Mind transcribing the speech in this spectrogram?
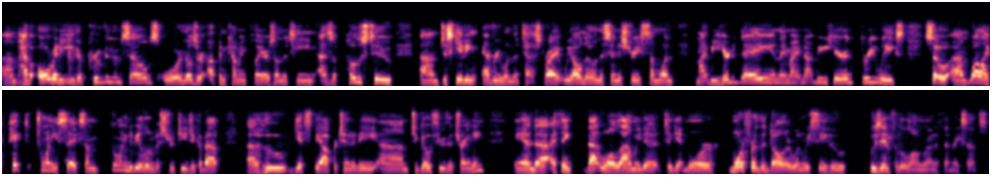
um, have already either proven themselves or those are up and coming players on the team, as opposed to um, just giving everyone the test, right? We all know in this industry, someone might be here today and they might not be here in three weeks. So um, while I picked 26, I'm going to be a little bit strategic about uh, who gets the opportunity um, to go through the training. And uh, I think that will allow me to, to get more more for the dollar when we see who who's in for the long run, if that makes sense.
